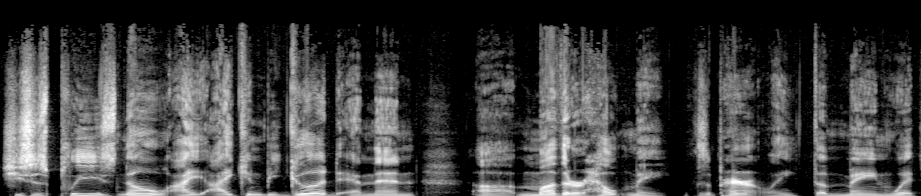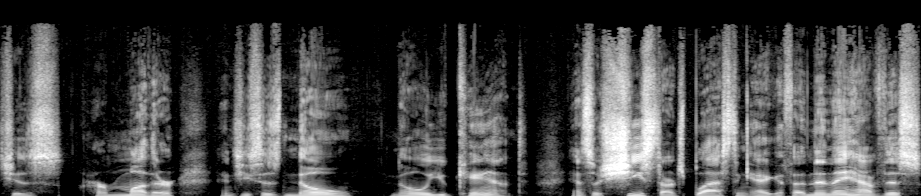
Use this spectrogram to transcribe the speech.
she says, Please, no, I, I can be good. And then, uh, Mother, help me. Because apparently the main witch is her mother. And she says, No, no, you can't. And so she starts blasting Agatha. And then they have this,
